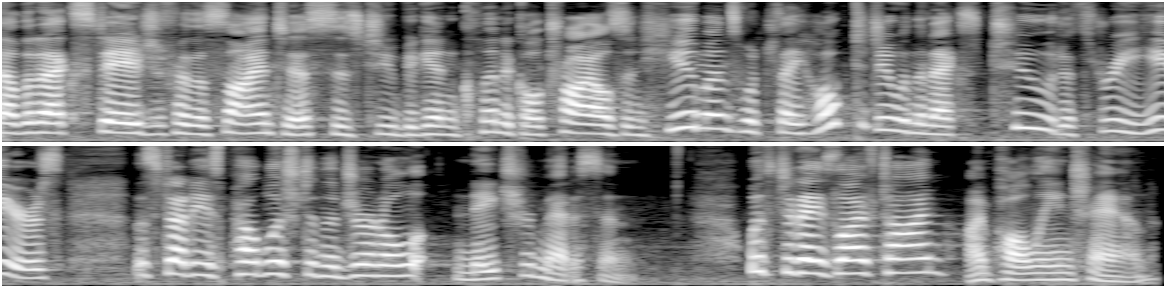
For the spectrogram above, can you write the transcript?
Now, the next stage for the scientists is to begin clinical trials in humans, which they hope to do in the next two to three years. The study is published in the journal Nature Medicine. With today's Lifetime, I'm Pauline Chan.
